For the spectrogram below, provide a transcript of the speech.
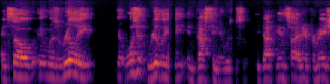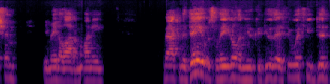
And so it was really, it wasn't really investing. It was, you got the inside information, you made a lot of money. Back in the day, it was legal and you could do that. If you, if you did,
